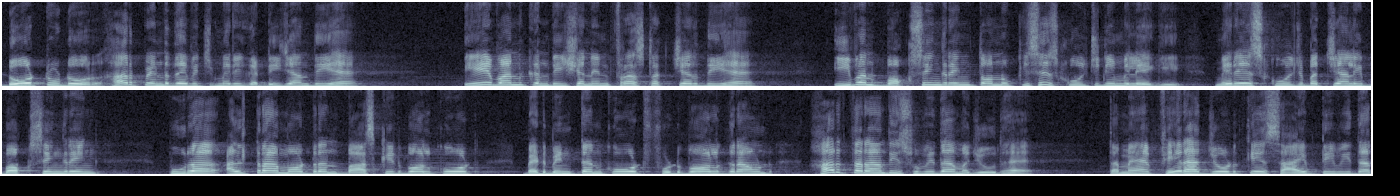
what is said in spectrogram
ਡੋਰ ਟੂ ਡੋਰ ਹਰ ਪਿੰਡ ਦੇ ਵਿੱਚ ਮੇਰੀ ਗੱਡੀ ਜਾਂਦੀ ਹੈ। A1 ਕੰਡੀਸ਼ਨ ਇਨਫਰਾਸਟ੍ਰਕਚਰ ਦੀ ਹੈ। ਈਵਨ ਬਾਕਸਿੰਗ ਰਿੰਗ ਤੁਹਾਨੂੰ ਕਿਸੇ ਸਕੂਲ 'ਚ ਨਹੀਂ ਮਿਲੇਗੀ। ਮੇਰੇ ਸਕੂਲ 'ਚ ਬੱਚਿਆਂ ਲਈ ਬਾਕਸਿੰਗ ਰਿੰਗ ਪੂਰਾ ultra modern basketball court badminton court football ground ਹਰ ਤਰ੍ਹਾਂ ਦੀ ਸੁਵਿਧਾ ਮੌਜੂਦ ਹੈ ਤਾਂ ਮੈਂ ਫੇਰ ਹੱਥ ਜੋੜ ਕੇ ਸਾਹਿਬ ਟੀਵੀ ਦਾ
